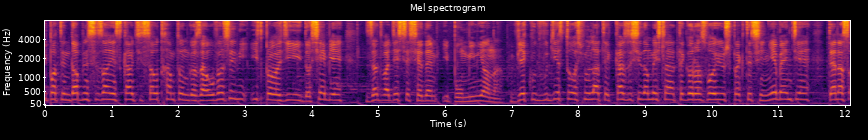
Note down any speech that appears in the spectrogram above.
I po tym dobrym sezonie skauci Southampton go zauważyli i sprowadzili do siebie za 27,5 miliona. W wieku 28 lat, jak każdy się domyśla, tego rozwoju już praktycznie nie będzie. Teraz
